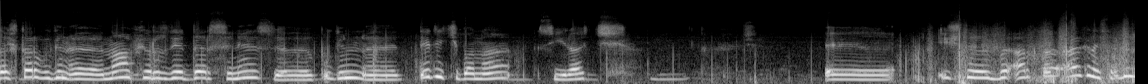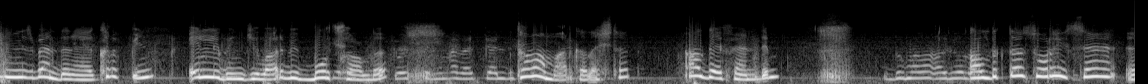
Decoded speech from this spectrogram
Arkadaşlar bugün e, ne yapıyoruz diye derseniz e, bugün e, dedi ki bana Siraç e, işte be- arka- arkadaşlar bildiğiniz benden e, 40 bin 50 bin civarı bir borç aldı. Göstereyim evet geldi. Tamam arkadaşlar? Aldı efendim. Durmadan arıyorlar. Aldıktan sonra ise e,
